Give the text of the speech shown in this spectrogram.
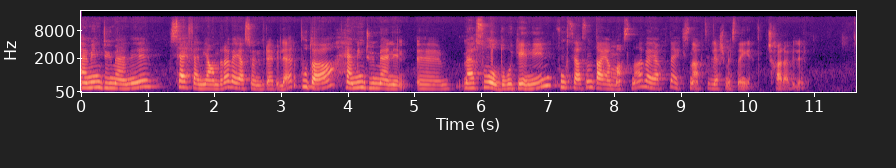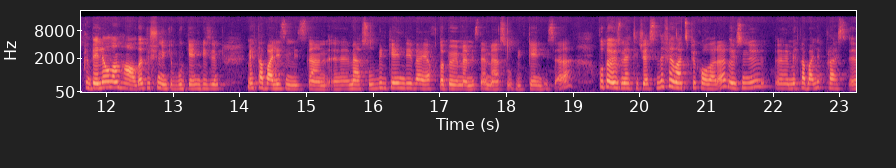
həmin düyməni səhvən yandıra və ya söndürə bilər. Bu da həmin düymənin e, məhsul olduğu genin funksiyasının dayanmasına və yaxud da əksinə aktivləşməsinə gətirib çıxara bilər. Belə olan halda düşünün ki, bu gen bizim metabolizmimizdən e, məhsul bir gendir və yaxud da böyüməmizdən məhsul bir gendirsə, bu da öz nəticəsində fenotipik olaraq özünü e, metabolik e,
